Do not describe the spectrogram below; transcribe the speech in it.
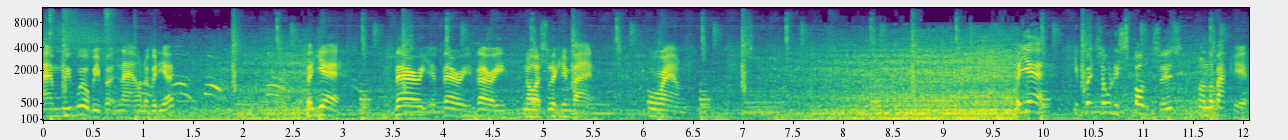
and we will be putting that on a video. But yeah, very, very, very nice looking van all round. But yeah, he puts all his sponsors on the back here.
